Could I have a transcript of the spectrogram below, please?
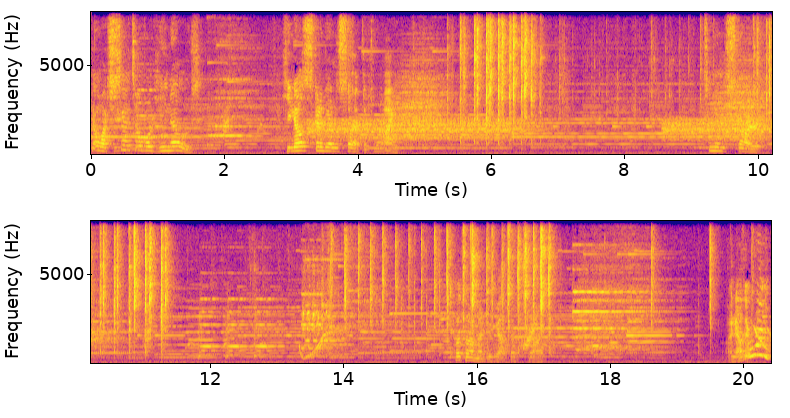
No, watch, he's gonna teleport, he knows. He knows it's gonna be on the start, that's why. Him in the start. Toad's automatically got that, so. Another one?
